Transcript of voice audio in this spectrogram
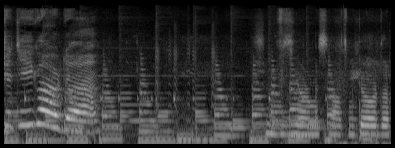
Çetiği gördüm. Şimdi bizi görmesi lazım. Gördü.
